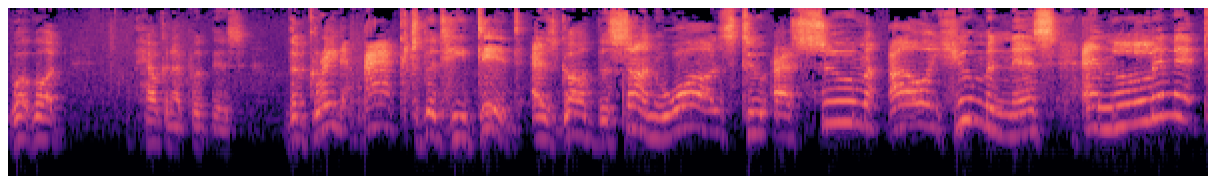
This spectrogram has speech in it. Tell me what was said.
What, what, how can I put this? The great act that he did as God the Son was to assume our humanness and limit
